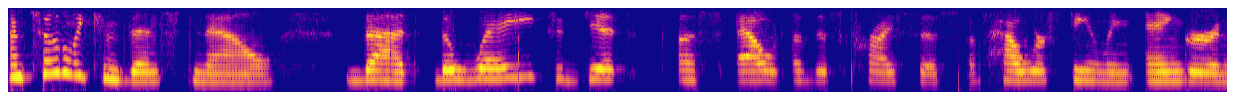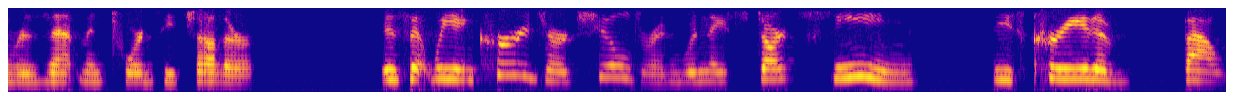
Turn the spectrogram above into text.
I'm totally convinced now that the way to get us out of this crisis of how we're feeling anger and resentment towards each other is that we encourage our children when they start seeing these creative bouts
